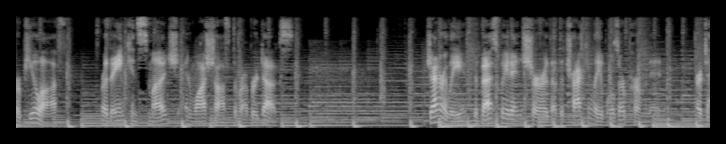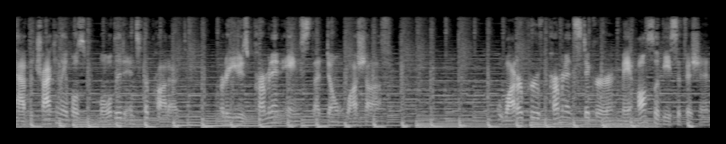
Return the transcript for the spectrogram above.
or peel off, or the ink can smudge and wash off the rubber ducks. Generally, the best way to ensure that the tracking labels are permanent are to have the tracking labels molded into the product or to use permanent inks that don't wash off. Waterproof permanent sticker may also be sufficient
